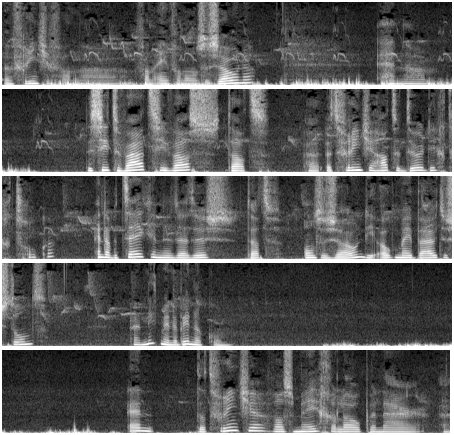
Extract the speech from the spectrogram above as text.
een vriendje van, uh, van een van onze zonen. En uh, de situatie was dat uh, het vriendje had de deur dichtgetrokken. En dat betekende dus dat onze zoon, die ook mee buiten stond, niet meer naar binnen kon. En dat vriendje was meegelopen naar uh,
